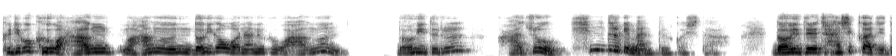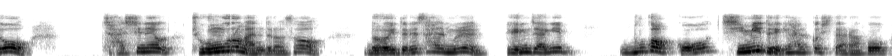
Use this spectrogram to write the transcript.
그리고 그 왕, 왕은 너희가 원하는 그 왕은 너희들을 아주 힘들게 만들 것이다. 너희들의 자식까지도 자신의 종으로 만들어서 너희들의 삶을 굉장히 무겁고 짐이 되게 할 것이다 라고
